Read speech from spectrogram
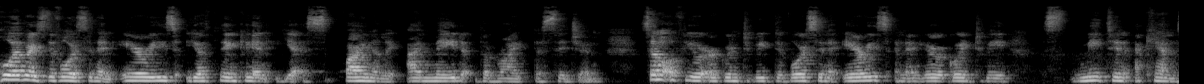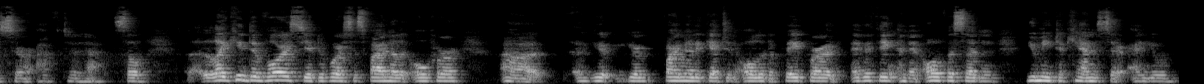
Whoever is divorcing an Aries, you're thinking, yes, finally, I made the right decision. Some of you are going to be divorcing an Aries and then you're going to be meeting a Cancer after that. So like you divorce, your divorce is finally over. Uh, you're, you're finally getting all of the paper and everything. And then all of a sudden you meet a Cancer and you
